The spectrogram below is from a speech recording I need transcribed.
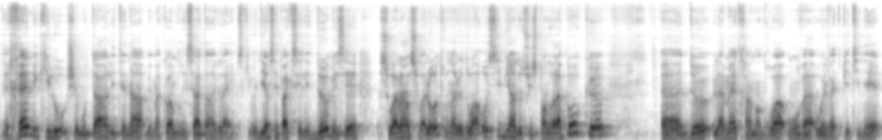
ce qui veut dire, c'est pas que c'est les deux, mais c'est soit l'un, soit l'autre. On a le droit aussi bien de suspendre la peau que euh, de la mettre à un endroit où, on va, elle va être piétinée.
